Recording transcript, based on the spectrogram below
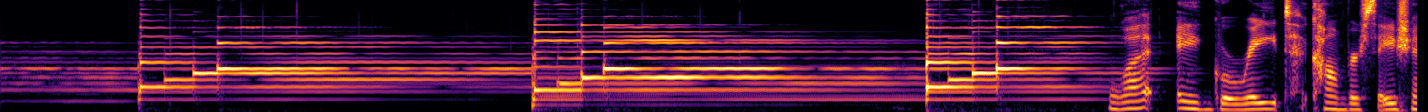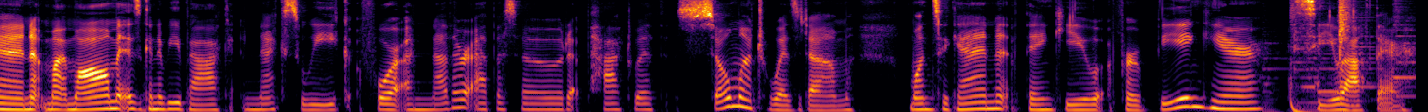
What a great conversation. My mom is going to be back next week for another episode packed with so much wisdom. Once again, thank you for being here. See you out there.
